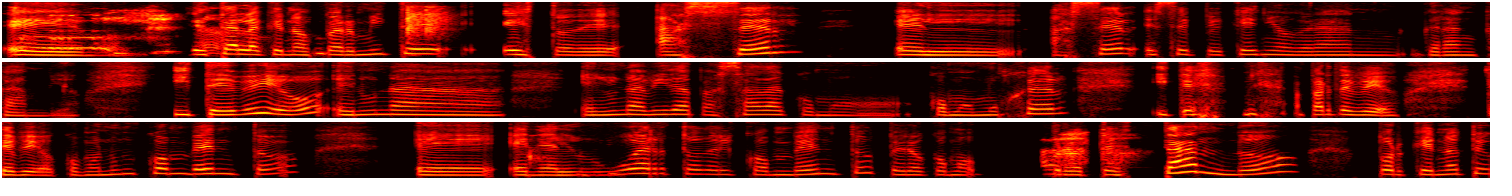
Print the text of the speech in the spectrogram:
Eh, esta es la que nos permite esto de hacer el, hacer ese pequeño gran, gran cambio. Y te veo en una, en una vida pasada como, como mujer, y te, mira, aparte veo, te veo como en un convento eh, en el huerto del convento, pero como Ah, protestando porque no te,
